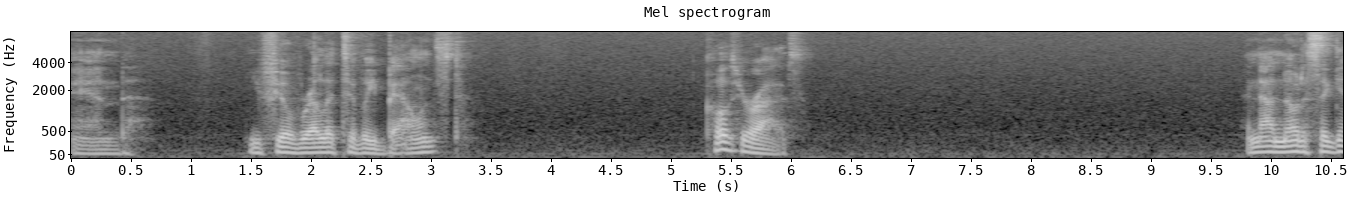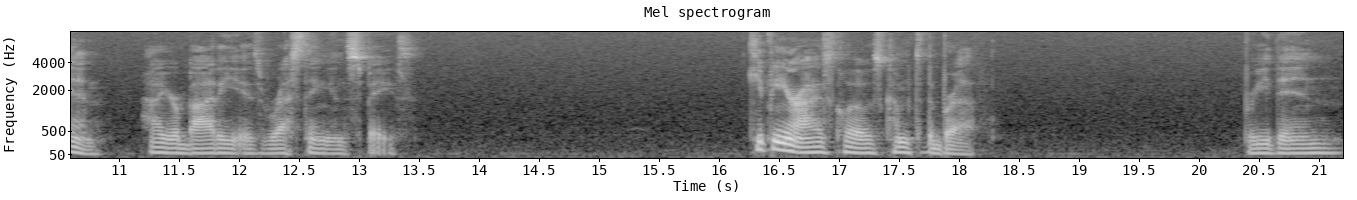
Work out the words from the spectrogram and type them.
and you feel relatively balanced, close your eyes. And now notice again how your body is resting in space. Keeping your eyes closed, come to the breath. Breathe in,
